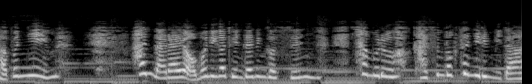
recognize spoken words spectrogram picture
아버님, 한 나라의 어머니가 된다는 것은 참으로 가슴 벅찬 일입니다.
